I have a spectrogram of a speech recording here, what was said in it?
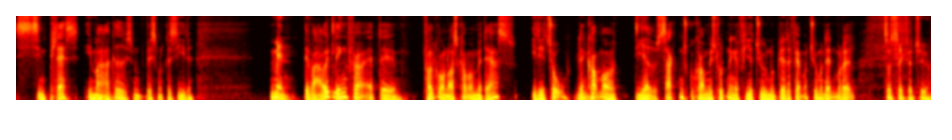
sin plads i markedet, hvis man, hvis man skal sige det. Men det var jo ikke længe før, at øh, Folkevogn også kommer med deres ID2. Mm. Den kommer, de havde jo sagt, den skulle komme i slutningen af 24, nu bliver det 25 med den model. Så 26.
